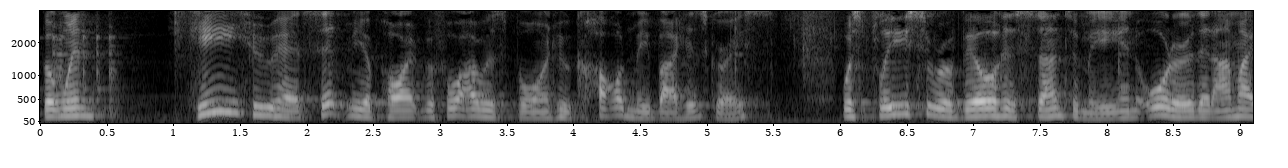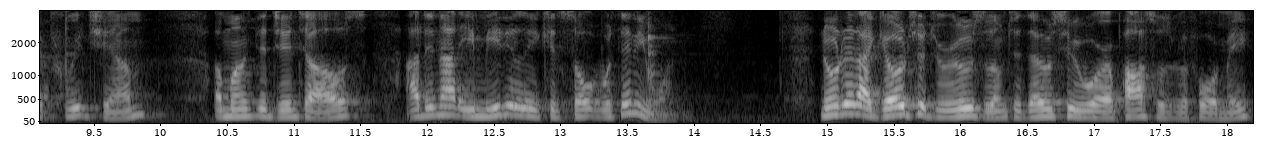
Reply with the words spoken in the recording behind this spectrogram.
But when he who had set me apart before I was born, who called me by his grace, was pleased to reveal his Son to me in order that I might preach him among the Gentiles, I did not immediately consult with anyone. Nor did I go to Jerusalem to those who were apostles before me.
